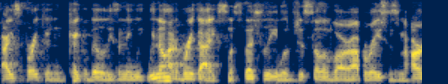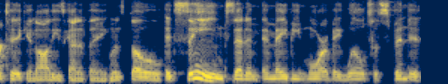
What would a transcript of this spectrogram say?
ice breaking capabilities. I mean, we, we know how to break ice, especially with just some of our operations in the Arctic and all these kind of things. And so it seems that it, it may be more of a will to spend it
